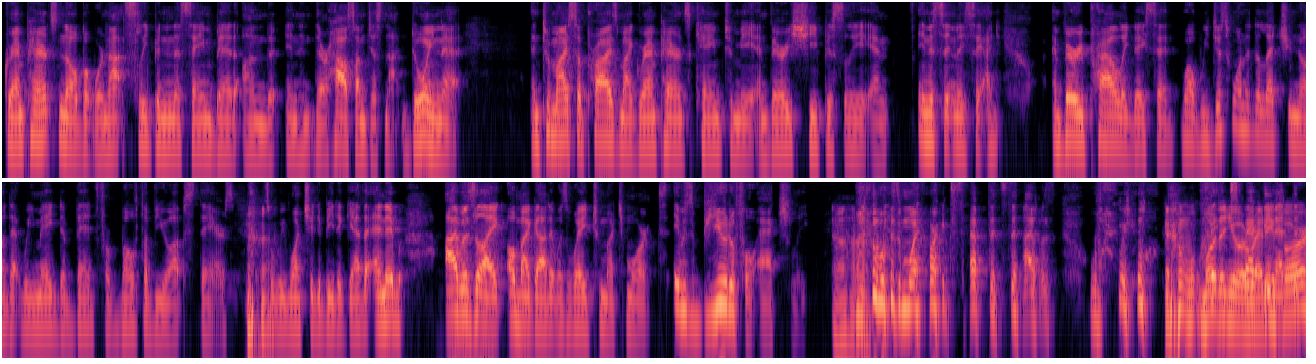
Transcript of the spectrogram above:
grandparents know, but we're not sleeping in the same bed on in their house. I'm just not doing that. And to my surprise, my grandparents came to me and very sheepishly and innocently say, I, and very proudly they said, "Well, we just wanted to let you know that we made the bed for both of you upstairs, so we want you to be together." And it, I was like, "Oh my god, it was way too much more." It was beautiful, actually. Uh-huh. it was more acceptance than I was more than you were ready for.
